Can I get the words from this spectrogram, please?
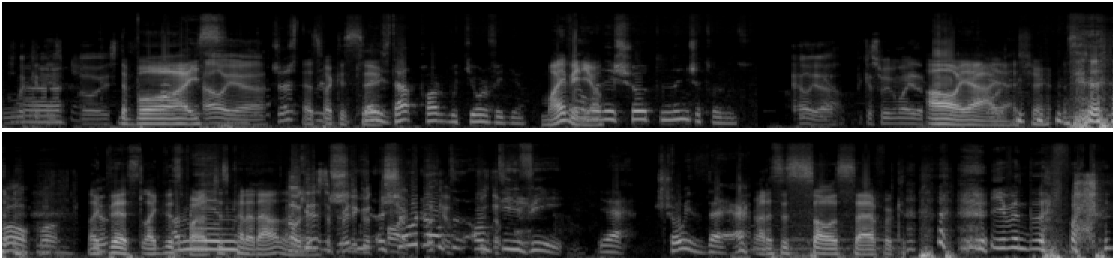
Look at these uh, boys. The boys. Hell yeah. Just That's fucking replace sick. that part with your video. My Yeah, video. where they showed the Ninja Turtles. Hell yeah. Because we made a Oh yeah, yeah, sure. Oh, well, like yeah. this, like this I part. Just cut it out. Oh, then- this is a pretty good part. Show it on, on look at the- TV. Yeah, show it there. Oh, this is so sad for even the fucking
